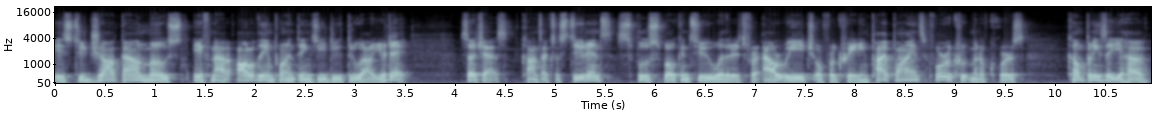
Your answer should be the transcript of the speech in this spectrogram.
is to jot down most, if not all of the important things you do throughout your day, such as contacts with students, who's spoken to, whether it's for outreach or for creating pipelines, for recruitment, of course, companies that you have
